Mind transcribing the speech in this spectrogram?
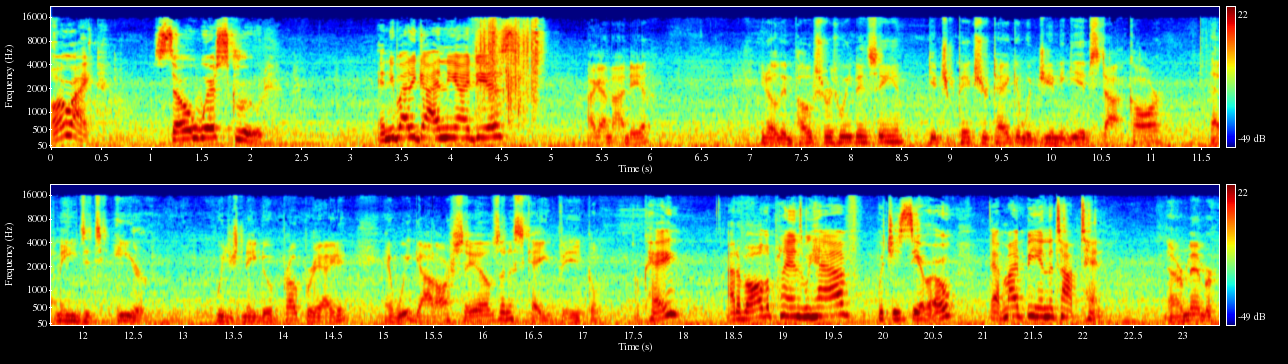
All right, so we're screwed. Anybody got any ideas? I got an idea. You know them posters we've been seeing? Get your picture taken with Jimmy Gibbs stock car? That means it's here. We just need to appropriate it, and we got ourselves an escape vehicle. Okay, out of all the plans we have, which is zero, that might be in the top 10. Now remember,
